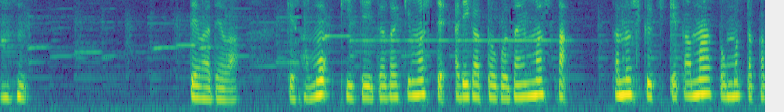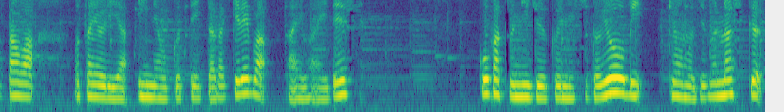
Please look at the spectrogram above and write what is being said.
ではでは今朝も聞いていただきましてありがとうございました。楽しく聞けたなと思った方はお便りやいいねを送っていただければ幸いです。5月29日土曜日今日も自分らしく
